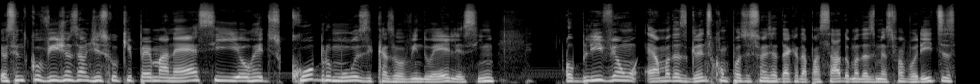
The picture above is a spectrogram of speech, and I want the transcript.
eu sinto que o Visions é um disco que permanece e eu redescubro músicas ouvindo ele, assim. Oblivion é uma das grandes composições da década passada, uma das minhas favoritas.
